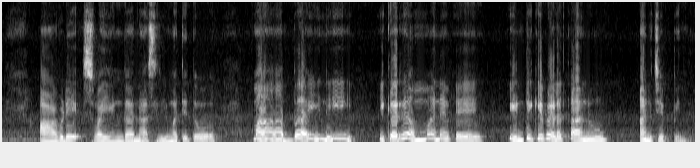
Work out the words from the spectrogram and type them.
ఆవిడే స్వయంగా నా శ్రీమతితో మా అబ్బాయిని ఇక రమ్మనవే ఇంటికి వెళతాను అని చెప్పింది.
